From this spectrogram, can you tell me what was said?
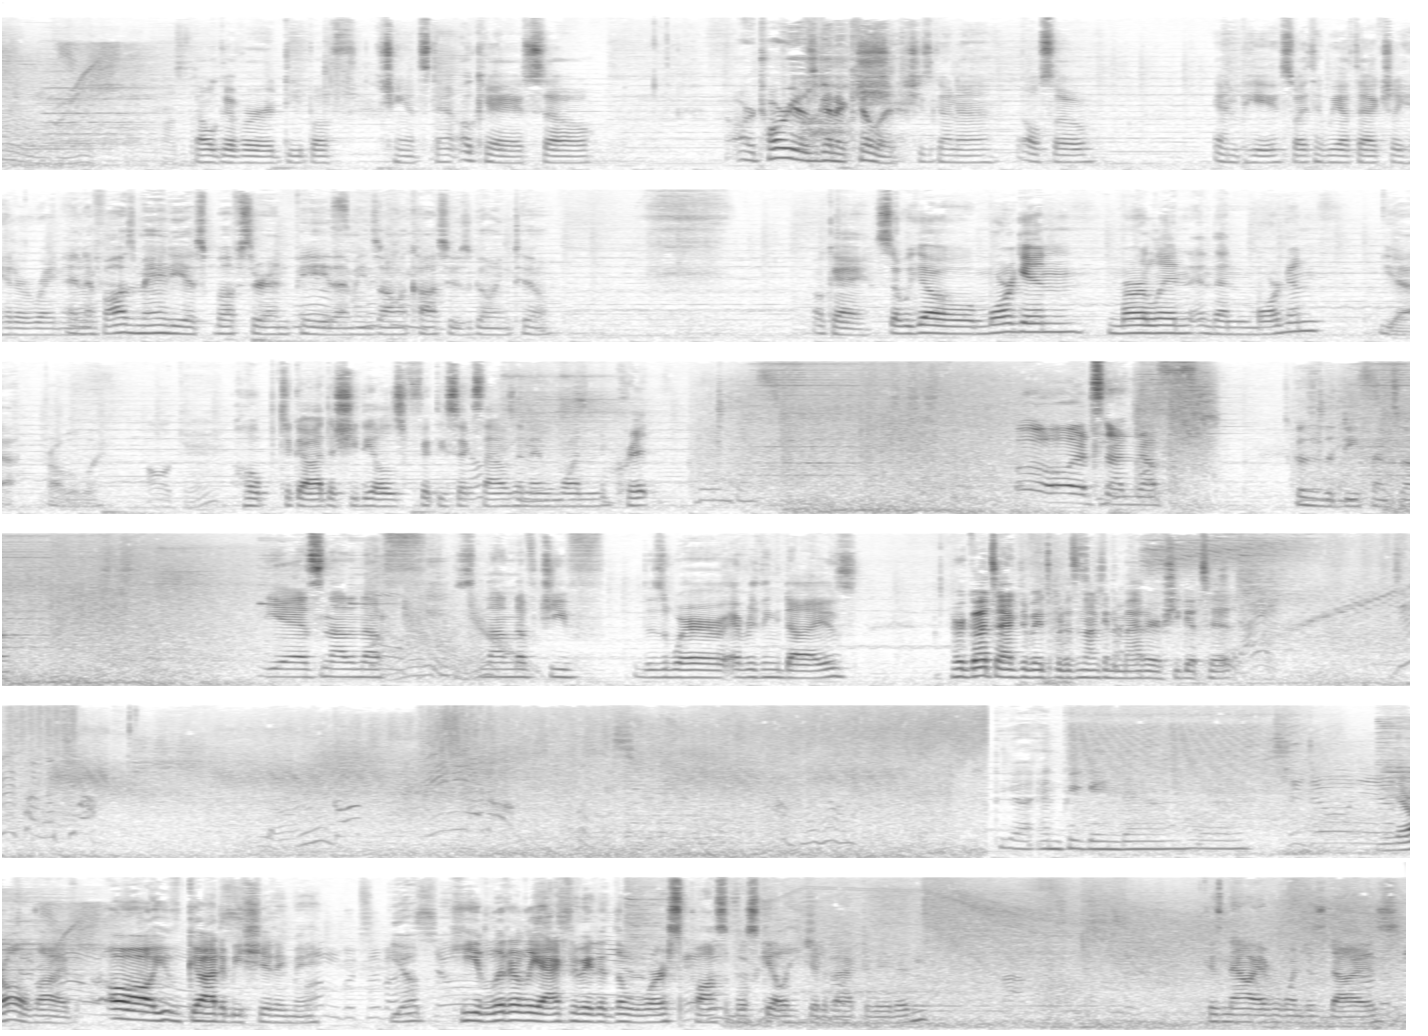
That will give her a debuff chance down. Okay, so Artoria is gonna kill her. she's gonna also NP. So I think we have to actually hit her right now. And if Ozymandias buffs her NP, that means Amakusa's going too. Okay, so we go Morgan, Merlin, and then Morgan. Yeah, probably. オーケ Hope to God that she deals 56,000 and one crit. Oh, that's not enough. It's because of the defense up. Yeah, it's not enough. It's not enough, Chief. This is where everything dies. Her guts activates, but it's not gonna matter if she gets hit. They got NP gain down. I mean, they're all alive. Oh, you've got to be shitting me. Yup. He literally activated the worst possible skill he could have activated. Because now everyone just dies.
